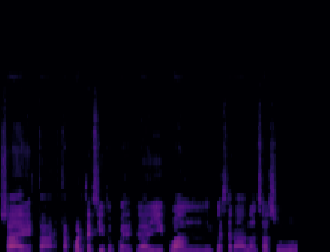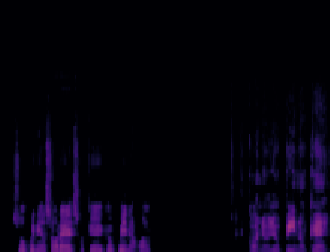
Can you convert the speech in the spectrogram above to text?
o sea, está, está fuertecito, pues, ya ahí Juan empezará a lanzar su, su opinión sobre eso. ¿Qué, qué opinas, Juan? Coño, yo opino que.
